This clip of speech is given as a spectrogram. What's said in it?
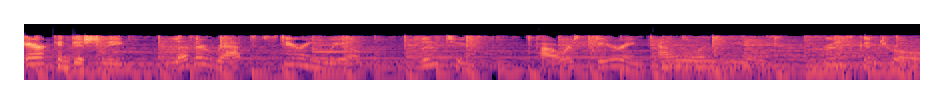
air conditioning, leather wrapped steering wheel, Bluetooth, power steering, alloy wheels, cruise control.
